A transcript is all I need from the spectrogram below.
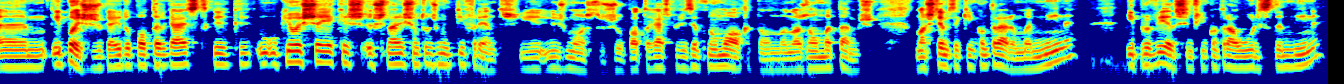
Um, e depois joguei o do Poltergeist, que, que- o que eu achei é que os, os cenários são todos muito diferentes e, e os monstros. O Poltergeist, por exemplo, não morre, não- nós não o matamos. Nós temos aqui encontrar uma menina e por vezes temos que encontrar o urso da menina.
